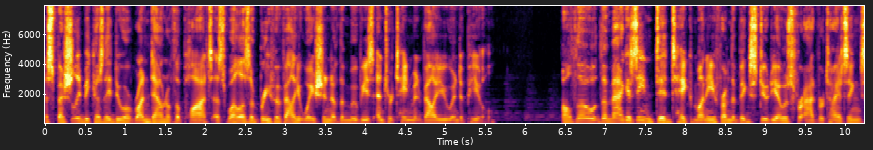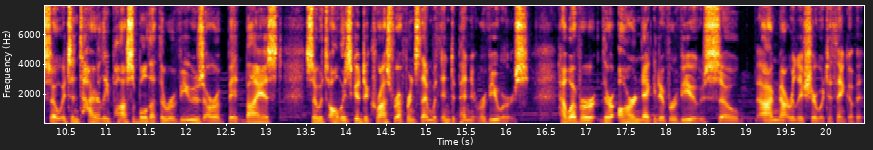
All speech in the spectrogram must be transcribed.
especially because they do a rundown of the plot as well as a brief evaluation of the movie's entertainment value and appeal. Although, the magazine did take money from the big studios for advertising, so it's entirely possible that the reviews are a bit biased, so it's always good to cross-reference them with independent reviewers. However, there are negative reviews, so I'm not really sure what to think of it.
